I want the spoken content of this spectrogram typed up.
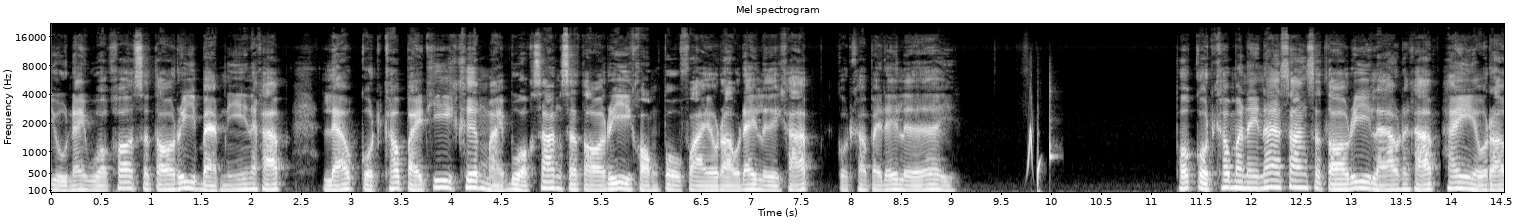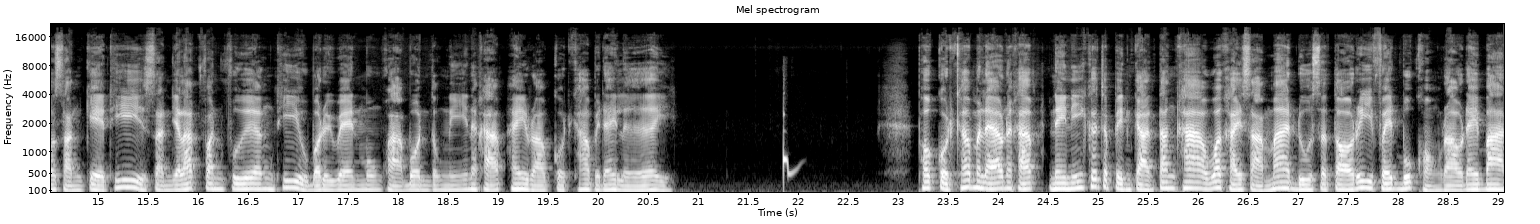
อยู่ในหัวข้อสตอรี่แบบนี้นะครับ แล้วกดเข้าไปที่เครื่องหมายบวกสร้างสตอรี่ของโปรไฟล์เราได้เลยครับ กดเข้าไปได้เลยพอกดเข้ามาในหน้าสร้างสตอรี่แล้วนะครับ ให้เราสังเกตที่สัญลักษณ์ฟันเฟืองที่อยู่บริเวณมุมขวาบนตรงนี้นะครับ ให้เรากดเข้าไปได้เลย พอกดเข้ามาแล้วนะครับ ในนี้ก็จะเป็นการตั้งค่าว่าใครสามารถดูสตอรี่ Facebook ของเราได้บ้าง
